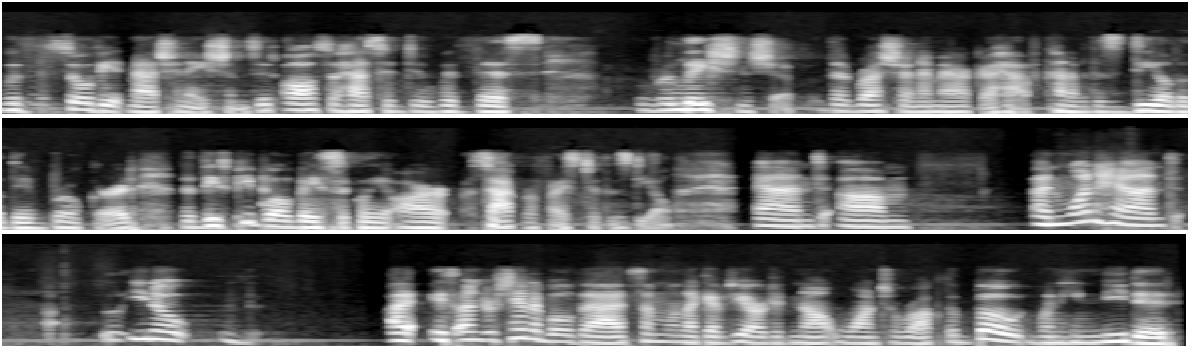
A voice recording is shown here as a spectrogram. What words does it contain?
with Soviet machinations. It also has to do with this relationship that Russia and America have, kind of this deal that they've brokered, that these people basically are sacrificed to this deal. And um, on one hand, you know, I, it's understandable that someone like FDR did not want to rock the boat when he needed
